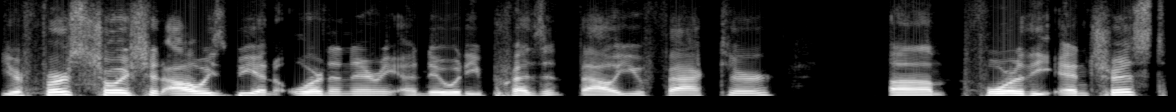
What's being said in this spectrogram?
your first choice should always be an ordinary annuity present value factor um, for the interest.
